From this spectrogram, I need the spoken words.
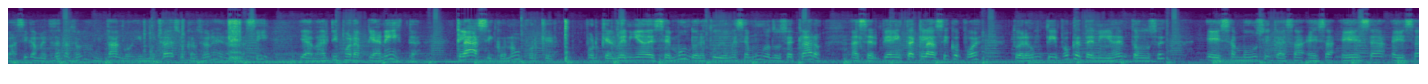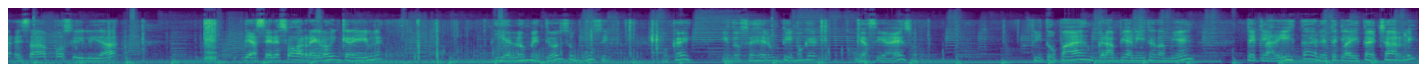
básicamente esa canción es un tango, y muchas de sus canciones eran así, y además el tipo era pianista, clásico, ¿no? Porque porque él venía de ese mundo, él estudió en ese mundo. Entonces, claro, al ser pianista clásico, pues tú eres un tipo que tenías entonces esa música, esa, esa, esa, esa, esa posibilidad de hacer esos arreglos increíbles y él los metió en su música, ¿ok? Entonces era un tipo que, que hacía eso. Fito Páez, un gran pianista también, tecladista, él es tecladista de Charlie.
